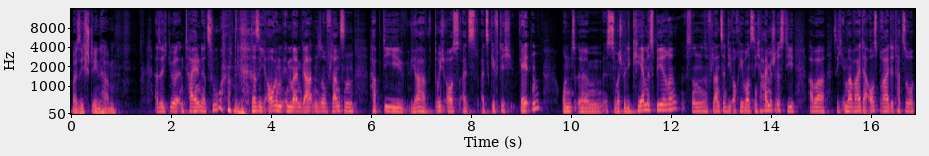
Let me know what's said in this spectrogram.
bei sich stehen haben? Also ich gehöre in Teilen dazu, dass ich auch im, in meinem Garten so Pflanzen habe, die ja durchaus als, als giftig gelten. Und ähm, ist zum Beispiel die Kermesbeere, ist so eine Pflanze, die auch hier bei uns nicht heimisch ist, die aber sich immer weiter ausbreitet, hat so,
